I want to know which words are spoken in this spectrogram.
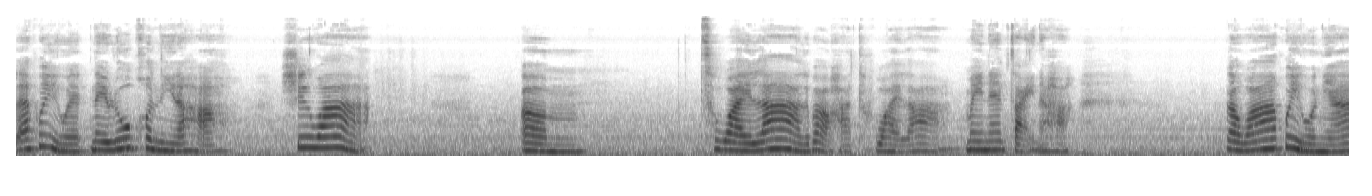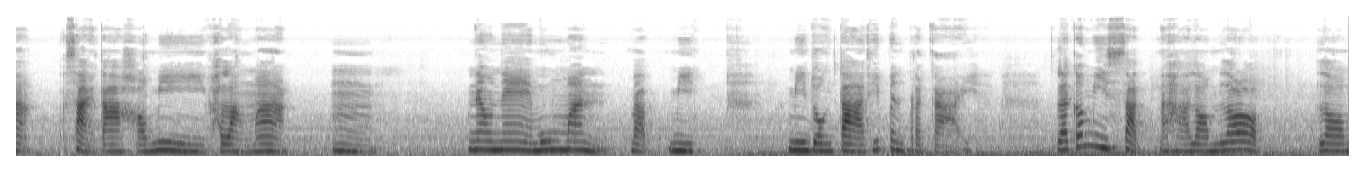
และผู้หญิงในรูปคนนี้นะคะ ชื่อว่าเอ่อทวายล่าหรือเปล่าคะทวายล่าไม่แน่ใจนะคะ แต่ว่าผู้หญิงคนนี้สายตาเขามีพลังมาก อืม แน่วแน่มุ่งมั่น แบบมีมีดวงตาที่เป็นประกาย แล้วก็มีสัตว์นะคะ ล้อมรอบล้อม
